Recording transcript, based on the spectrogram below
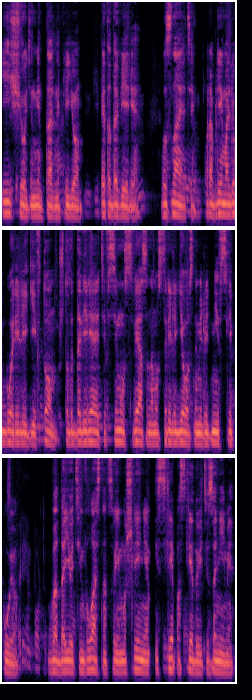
И еще один ментальный прием – это доверие. Вы знаете, проблема любой религии в том, что вы доверяете всему связанному с религиозными людьми вслепую. Вы отдаете им власть над своим мышлением и слепо следуете за ними.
